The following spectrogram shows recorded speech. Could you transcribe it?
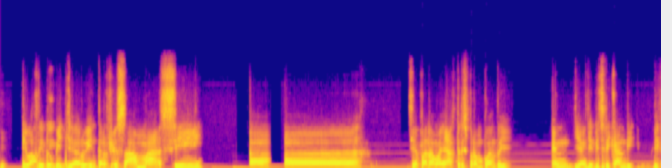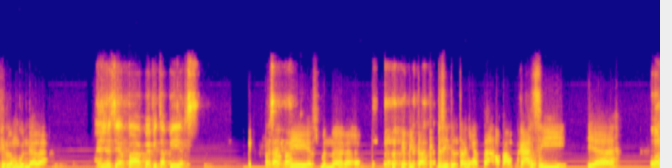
Jadi waktu itu Pijaru interview sama si uh, uh, siapa namanya? Aktris perempuan tuh yang, yang jadi Sri Kandi di film Gundala Ayo siapa? Pevita Pierce. Pevita Pierce, bener. Pevita Pierce itu ternyata orang Bekasi, ya. Oh,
